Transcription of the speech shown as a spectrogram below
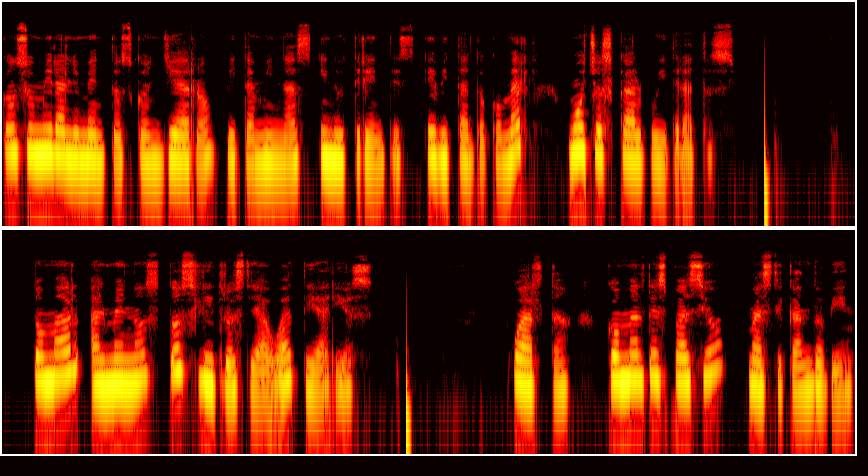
consumir alimentos con hierro, vitaminas y nutrientes, evitando comer muchos carbohidratos. Tomar al menos 2 litros de agua diarios. Cuarta, comer despacio, masticando bien.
